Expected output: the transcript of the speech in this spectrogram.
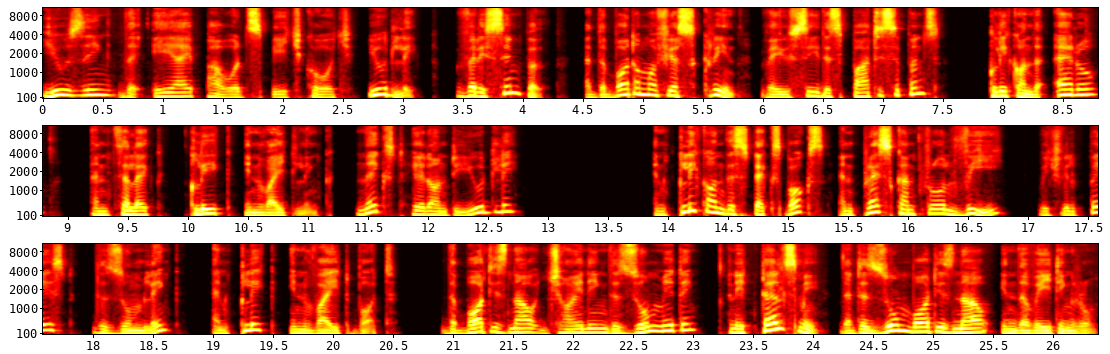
using the AI-powered speech coach Yoodli. Very simple. At the bottom of your screen where you see these participants, click on the arrow and select Click Invite Link. Next, head on to Yoodli and click on this text box and press Ctrl V, which will paste the Zoom link and click Invite Bot. The bot is now joining the Zoom meeting and it tells me that the Zoom bot is now in the waiting room.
